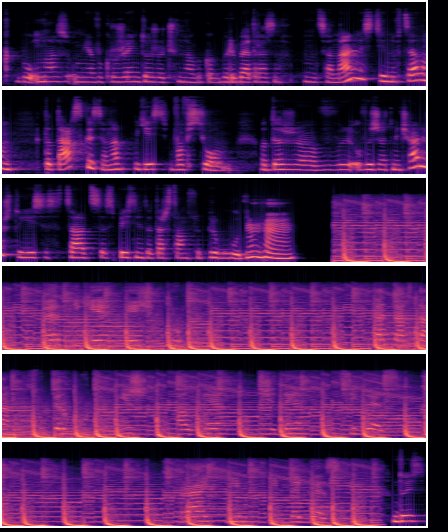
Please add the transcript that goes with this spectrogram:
как бы у нас, у меня в окружении тоже очень много как бы ребят разных национальностей, но в целом татарскость, она есть во всем. Вот даже вы, вы же отмечали, что есть ассоциация с песней «Татарстан Супергуд». Угу. То есть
